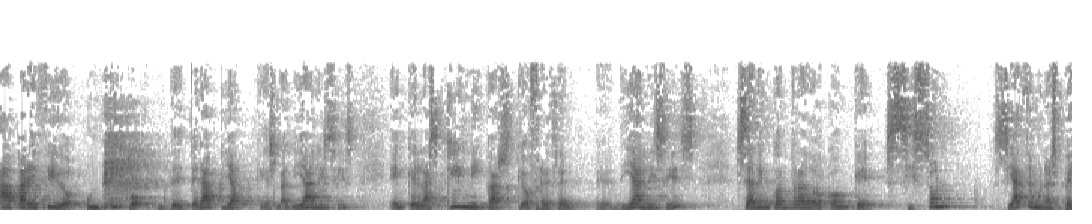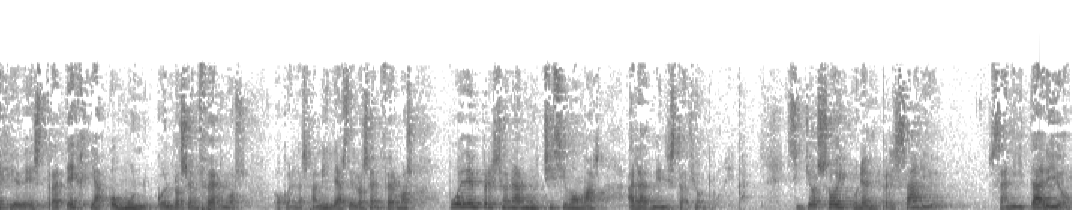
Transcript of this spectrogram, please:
ha aparecido un tipo de terapia, que es la diálisis, en que las clínicas que ofrecen eh, diálisis se han encontrado con que si son, si hacen una especie de estrategia común con los enfermos o con las familias de los enfermos, pueden presionar muchísimo más a la administración pública. Si yo soy un empresario sanitario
